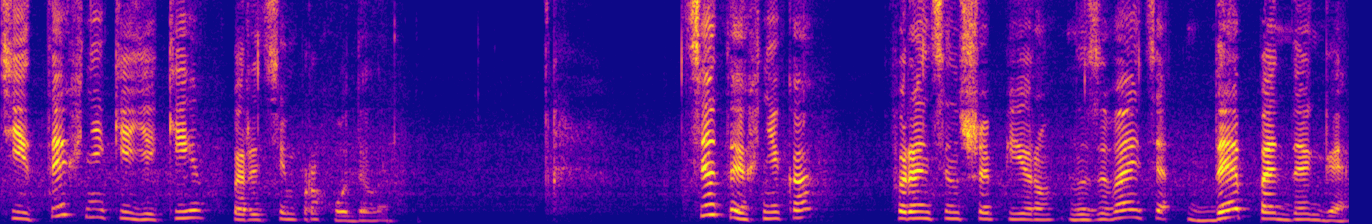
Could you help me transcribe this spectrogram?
ті техніки, які перед цим проходили. Ця техніка Ференсін Шапіро називається ДПДГ.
